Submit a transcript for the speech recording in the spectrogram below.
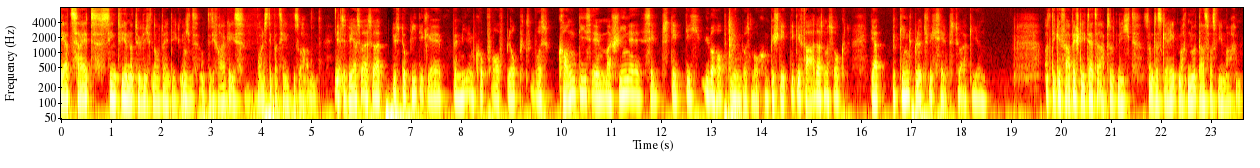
derzeit sind wir natürlich notwendig nicht. Mhm. Und die Frage ist, wollen es die Patienten so haben? Jetzt wäre so also eine Dystopie, die gleich bei mir im Kopf aufploppt. Was kann diese Maschine selbsttätig überhaupt irgendwas machen? Besteht die Gefahr, dass man sagt, der beginnt plötzlich selbst zu agieren? Also die Gefahr besteht jetzt absolut nicht, sondern das Gerät macht nur das, was wir machen.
